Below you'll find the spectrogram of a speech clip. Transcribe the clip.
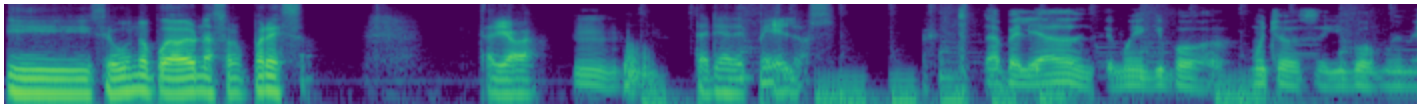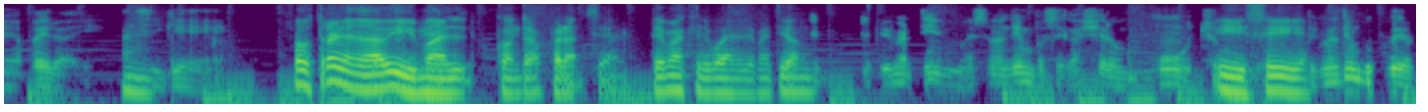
Y segundo, puede haber una sorpresa. Estaría, Mm, estaría de pelos. Está peleado entre muy equipos, muchos equipos muy medio pero ahí. Mm. Así que Australia no la vi mal contra Francia. El tema es que bueno, le metieron. el primer tiempo, el segundo tiempo se cayeron mucho. Y sí, El primer tiempo tuvieron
